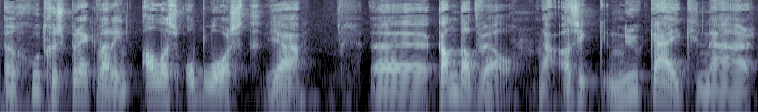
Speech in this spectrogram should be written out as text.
Een goed gesprek waarin alles oplost. Ja, eh, kan dat wel? Nou, als ik nu kijk naar.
